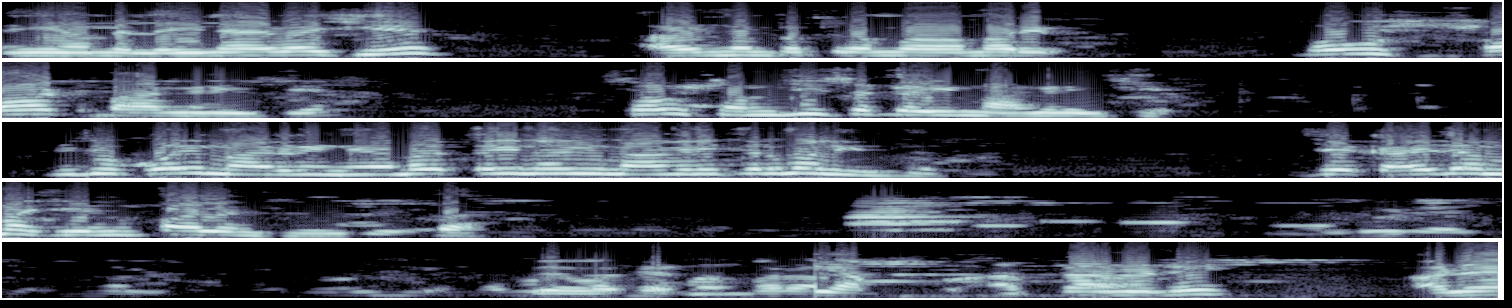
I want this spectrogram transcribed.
અહીંયા અમે લઈને આવ્યા છીએ. આવેદનપત્રમાં અમારી બહુ શોર્ટ માંગણી છે. સૌ સમજી શકે એવી માંગણી છે. બીજું કોઈ માંગણી નહીં. અમારે કઈ નવી માંગણી કરવાની જ નથી. જે કાયદામાં છે એનું પાલન થવું જોઈએ. આપતા નથી. અને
